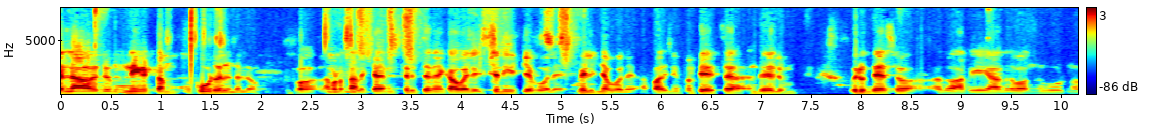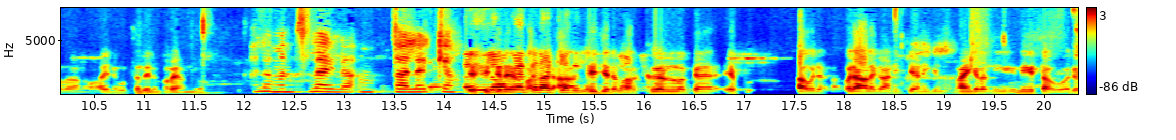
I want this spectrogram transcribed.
എല്ലാവരും നീട്ടം കൂടുതലുണ്ടല്ലോ. ഇപ്പൊ നമ്മുടെ തലയ്ക്കനുസരിച്ച് കവലിച്ച് നീട്ടിയ പോലെ മെലിഞ്ഞ പോലെ. അപ്പൊ അതിന് പ്രത്യേകിച്ച് എന്തെങ്കിലും ഒരു ഉദ്ദേശമോ അതോ അറിയാതെ വന്നു കൂടുന്നതാണോ? അതിനെ കുറിച്ച് എന്തെങ്കിലും പറയാനുണ്ടോ? അല്ല മനസ്സിലായില്ല. തലയ്ക്കിയുടെ വർക്കുകളിലൊക്കെ ഒരാളെ കാണിക്കുകയാണെങ്കിൽ ഭയങ്കര നീട്ടാവും? ഒരു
